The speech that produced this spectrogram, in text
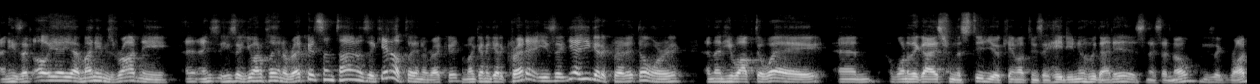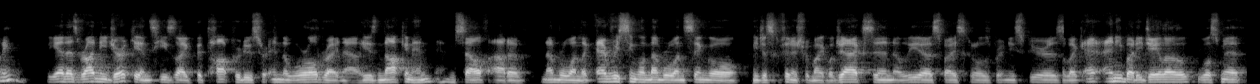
and he's like, Oh yeah, yeah, my name's Rodney. And he's, he's like, You want to play in a record sometime? I was like, Yeah, I'll play in a record. Am I going to get a credit? He's like, Yeah, you get a credit. Don't worry. And then he walked away and one of the guys from the studio came up to me and said, Hey, do you know who that is? And I said, No. He's like, Rodney? Yeah, that's Rodney Jerkins. He's like the top producer in the world right now. He's knocking him, himself out of number one, like every single number one single. He just finished with Michael Jackson, Aaliyah, Spice Girls, Britney Spears, like anybody, J Lo, Will Smith.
